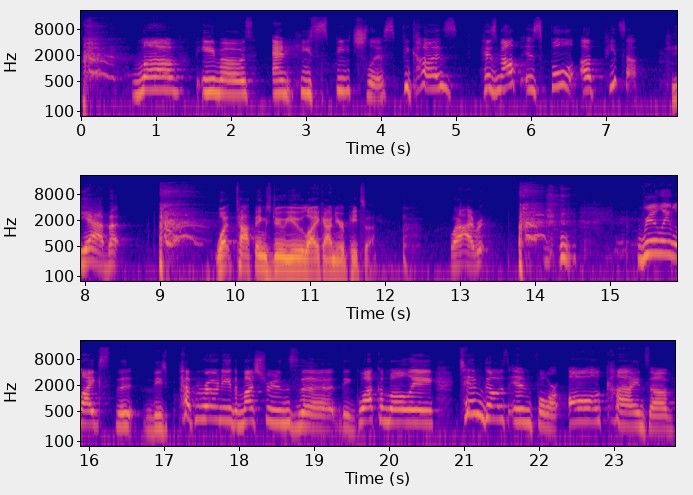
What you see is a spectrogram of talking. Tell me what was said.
Love emos, and he's speechless because his mouth is full of pizza. Yeah, but What toppings do you like on your pizza? well, I. Re- Really likes the, the pepperoni, the mushrooms, the, the guacamole. Tim goes in for all kinds of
